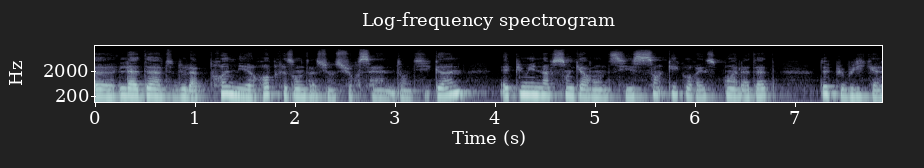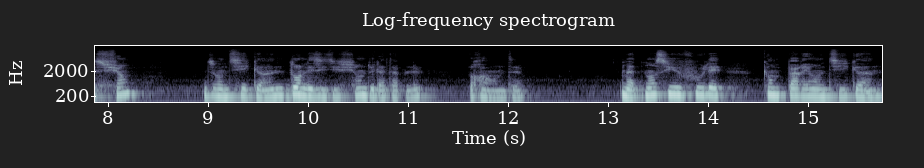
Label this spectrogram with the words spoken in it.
euh, la date de la première représentation sur scène d'Antigone, et puis 1946 qui correspond à la date de publication d'Antigone dans les éditions de la table ronde. Maintenant, si vous voulez comparer Antigone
